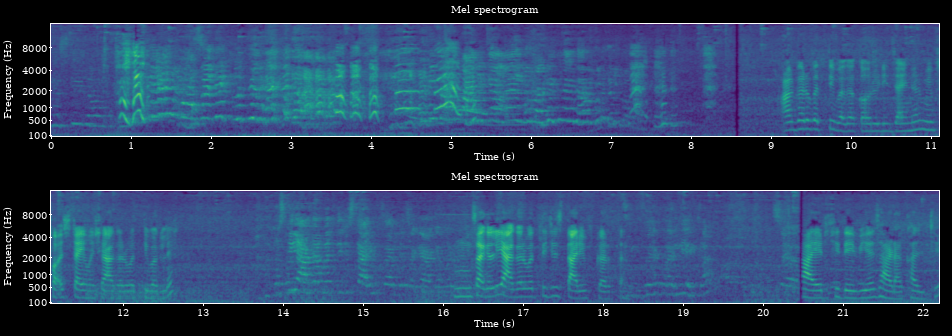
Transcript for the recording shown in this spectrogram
नसती जाऊ. अगरबत्ती बघा कौरी डिझायनर मी फर्स्ट टाइम अशी अगरबत्ती बघले. सगळी अगरबत्तीचीच तारीफ करतात. बाहेरची देवी आहे झाडाखालची.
